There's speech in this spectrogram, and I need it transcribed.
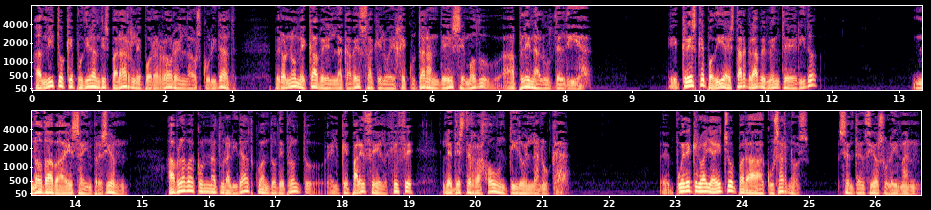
Admito que pudieran dispararle por error en la oscuridad, pero no me cabe en la cabeza que lo ejecutaran de ese modo a plena luz del día. Eh, ¿Crees que podía estar gravemente herido? No daba esa impresión. Hablaba con naturalidad cuando de pronto el que parece el jefe le desterrajó un tiro en la nuca. Eh, puede que lo haya hecho para acusarnos, sentenció Suleimán.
